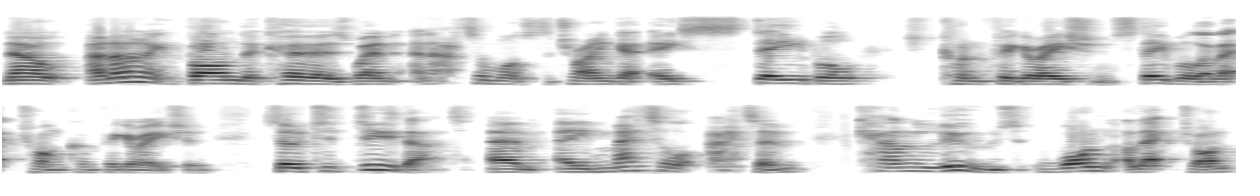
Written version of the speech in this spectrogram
Now, an ionic bond occurs when an atom wants to try and get a stable configuration, stable electron configuration. So to do that, um, a metal atom can lose one electron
